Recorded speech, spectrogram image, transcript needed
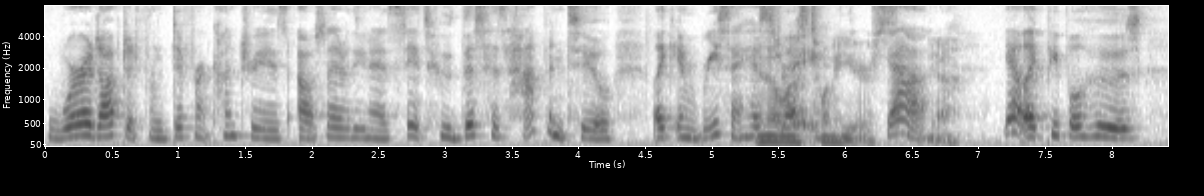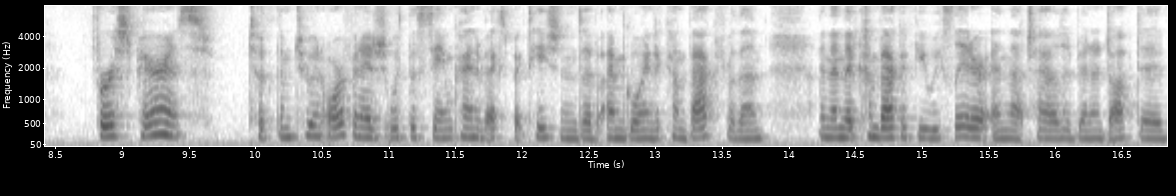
were adopted from different countries outside of the united states who this has happened to like in recent history. in the last twenty years. Yeah. yeah, yeah like people whose first parents took them to an orphanage with the same kind of expectations of i'm going to come back for them and then they'd come back a few weeks later and that child had been adopted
